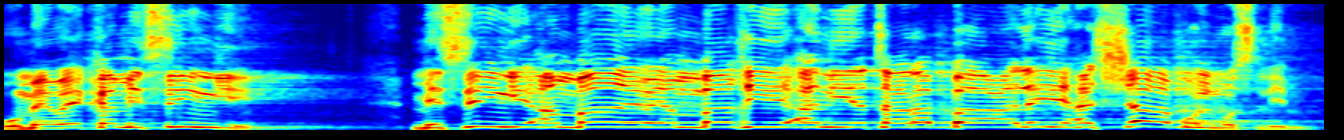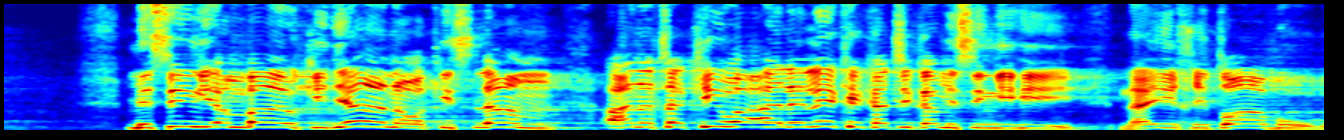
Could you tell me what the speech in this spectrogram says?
umeweka misingi misingi ambayo yambaghi an yatarabba alaiha shabu muslim misingi ambayo kijana wa Kiislamu anatakiwa aleleke katika misingi hii na hii khitabu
